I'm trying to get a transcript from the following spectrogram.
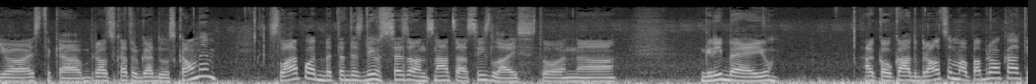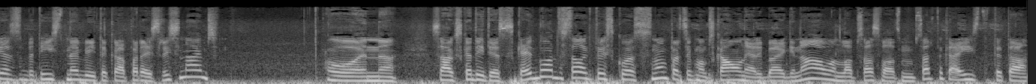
jo es tā kā braucu katru gadu uz kalniem slēpot, bet tad es divas sezonas nācās izlaist un uh, gribēju ar kaut kādu braucamo pabraukāties, bet īsti nebija pareizs risinājums. Un, uh, Sāku skatīties skateboardus elektriskos, nu, par cik mums kalni arī baigi nav, un labs asfalts mums ar tā kā īsti tā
